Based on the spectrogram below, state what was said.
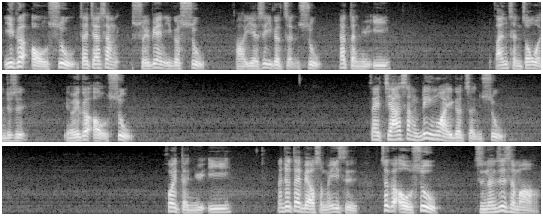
一个偶数再加上随便一个数啊，也是一个整数，要等于一。翻成中文就是有一个偶数，再加上另外一个整数，会等于一，那就代表什么意思？这个偶数只能是什么？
